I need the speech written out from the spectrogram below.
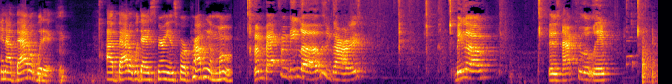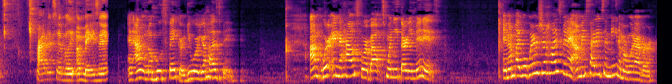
And I battled with it. I battled with that experience for probably a month. I'm back from B Love, you guys. B Love is absolutely positively amazing. And I don't know who's faker, you or your husband. I'm, we're in the house for about 20, 30 minutes. And I'm like, well, where's your husband at? I'm excited to meet him or whatever.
